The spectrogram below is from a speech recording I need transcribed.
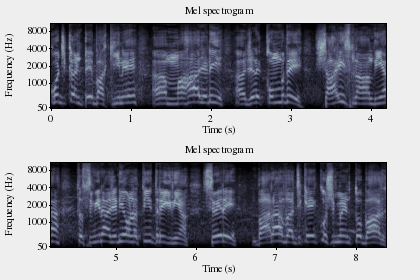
ਕੁਝ ਘੰਟੇ ਬਾਕੀ ਨੇ। ਅ, ਮਹਾ ਜਿਹੜੀ ਜਿਹੜੇ ਕੁੰਭ ਦੇ ਸ਼ਾਹੀ ਸਨਾਨ ਦੀਆਂ ਤਸਵੀਰਾਂ ਜਿਹੜੀਆਂ 29 ਤਰੀਕ ਦੀਆਂ। ਸਵੇਰੇ 12 ਵੱਜ ਕੇ ਕੁਝ ਮਿੰਟ ਤੋਂ ਬਾਅਦ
